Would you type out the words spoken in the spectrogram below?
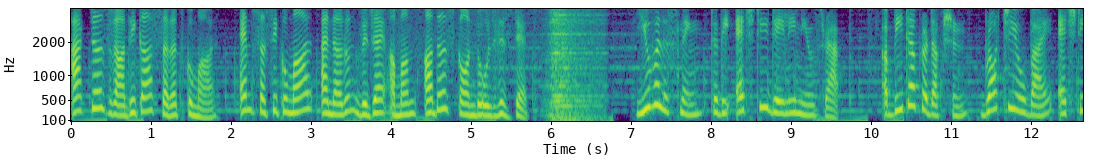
actors Radhika Sarath Kumar, M. Sasikumar and Arun Vijay among others condoled his death. You were listening to the HT Daily News Wrap, a beta production brought to you by HT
